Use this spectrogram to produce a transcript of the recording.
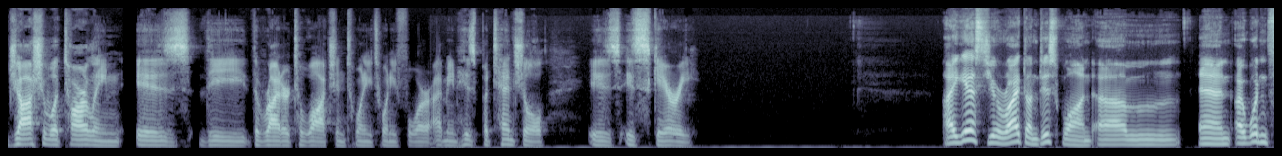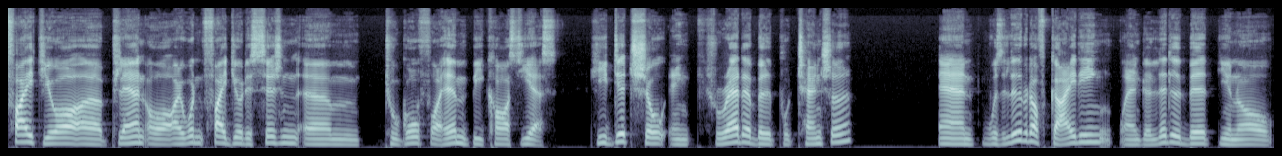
Joshua Tarling is the the rider to watch in 2024. I mean, his potential is is scary. I guess you're right on this one, um, and I wouldn't fight your uh, plan or I wouldn't fight your decision um, to go for him because yes, he did show incredible potential, and with a little bit of guiding and a little bit, you know,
